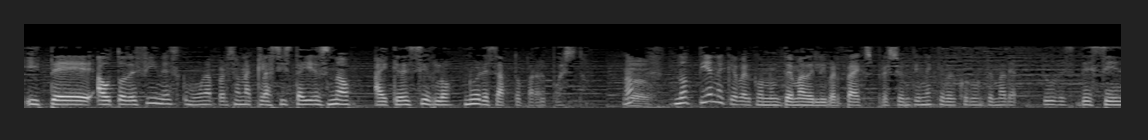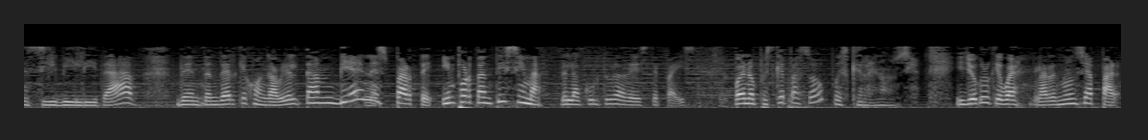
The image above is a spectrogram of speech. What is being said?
y te autodefines como una persona clasista y snob, hay que decirlo, no eres apto para el puesto. ¿No? Claro. No tiene que ver con un tema de libertad de expresión, tiene que ver con un tema de aptitudes, de sensibilidad, de entender que Juan Gabriel también es parte importantísima de la cultura de este país. Bueno, pues ¿qué pasó? Pues que renuncia. Y yo creo que, bueno, la renuncia para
